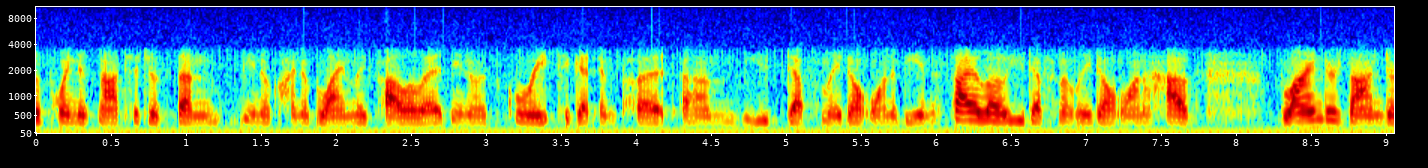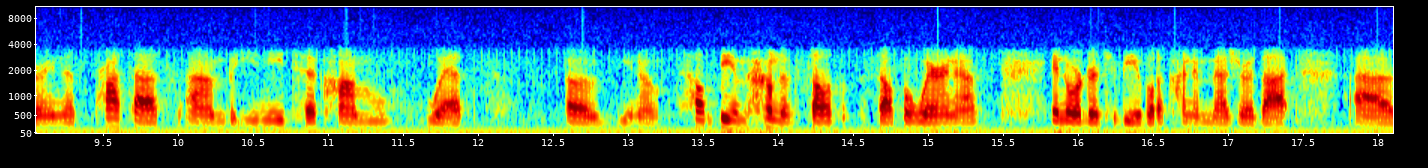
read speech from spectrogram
the point is not to just then you know kind of blindly follow it. You know it's great to get input. Um, you definitely don't want to be in a silo. You definitely don't want to have blinders on during this process, um, but you need to come with a you know healthy amount of self self awareness in order to be able to kind of measure that uh,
